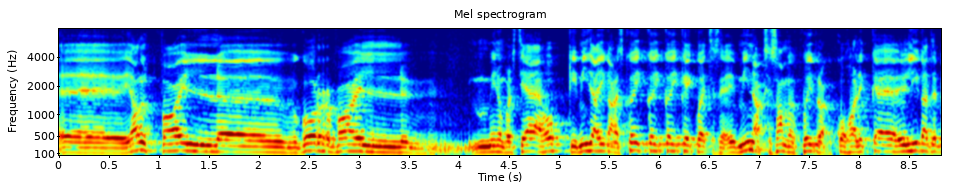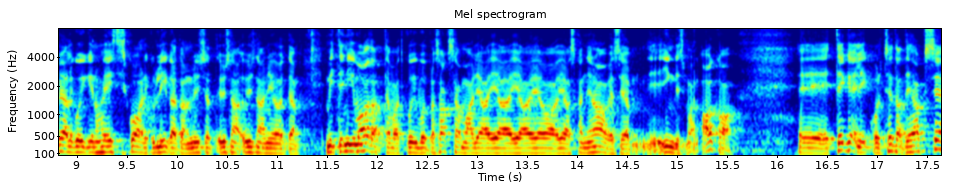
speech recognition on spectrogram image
Äh, jalgpall, korvpall, minu meelest jäähoki, mida iganes, kõik, kõik, kõik, kõik võetakse, minnakse samas võib-olla ka kohalike liigade peale, kuigi noh, Eestis kohalikud liigad on lihtsalt üsna, üsna nii-öelda mitte nii vaadatavad kui võib-olla Saksamaal ja, ja, ja, ja, ja Skandinaavias ja Inglismaal, aga tegelikult seda tehakse,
